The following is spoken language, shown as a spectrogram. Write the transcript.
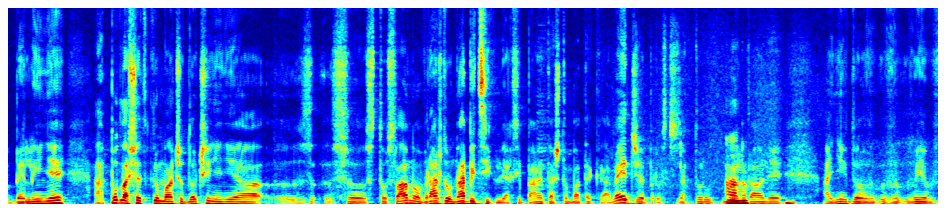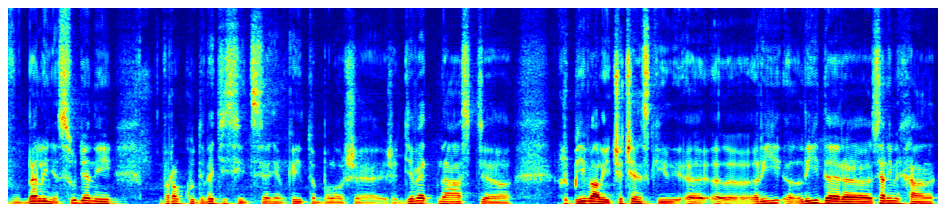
Berlíne. A podľa všetko mal čo dočinenia s, s, s tou slávnou vraždou na bicykli, ak si pamätáš, to bola taká vec, že proste, za ktorú momentálne aj niekto v, v, v Berlíne súdený. V roku 2007, kedy to bolo, že, že 19, už bývalý čečenský líder Zelim Khan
